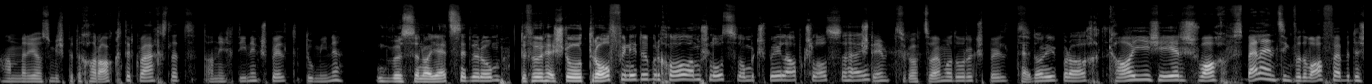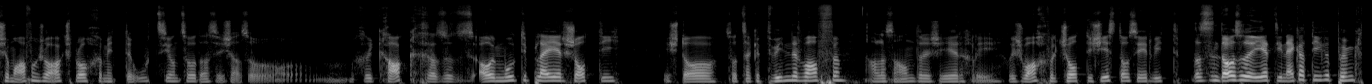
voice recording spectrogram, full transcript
haben wir ja zum Beispiel den Charakter gewechselt, da habe ich deinen gespielt, du meine. Und wissen noch jetzt nicht warum. Dafür hast du die Trophy nicht bekommen am Schluss, wo wir das Spiel abgeschlossen haben. Stimmt, sogar zweimal durchgespielt. Hat auch nichts gebracht. KI ist eher schwach. Das Balancing von der Waffe, eben, das ist am Anfang schon angesprochen mit der Uzi und so, das ist also ein bisschen kack. Also auch im Multiplayer, Schotti ist da sozusagen die Winnerwaffe. Alles andere ist eher ein bisschen, ein bisschen schwach, weil die Schotti schießt auch sehr weit. Das sind also eher die negativen Punkte.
